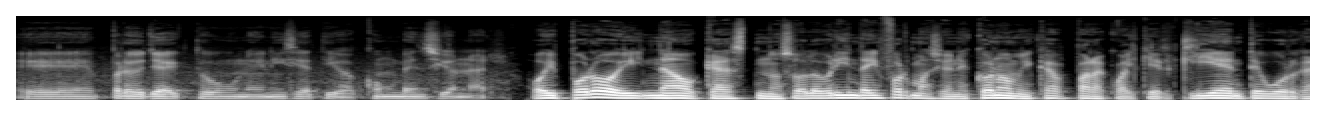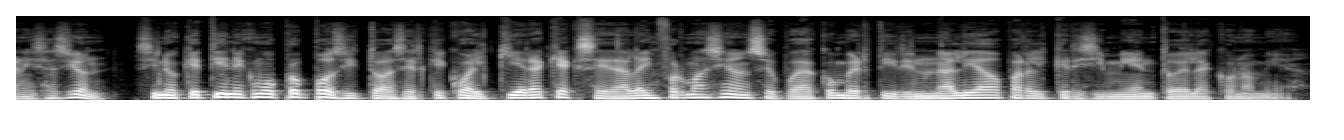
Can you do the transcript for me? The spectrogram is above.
eh, proyecto o una iniciativa convencional. Hoy por hoy, Nowcast no solo brinda información económica para cualquier cliente u organización, sino que tiene como propósito hacer que cualquiera que acceda a la información se pueda convertir en un aliado para el crecimiento de la economía.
